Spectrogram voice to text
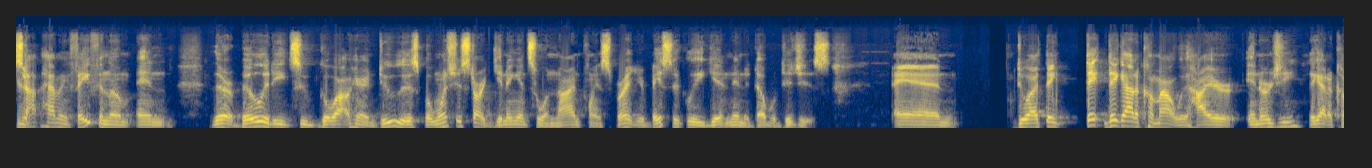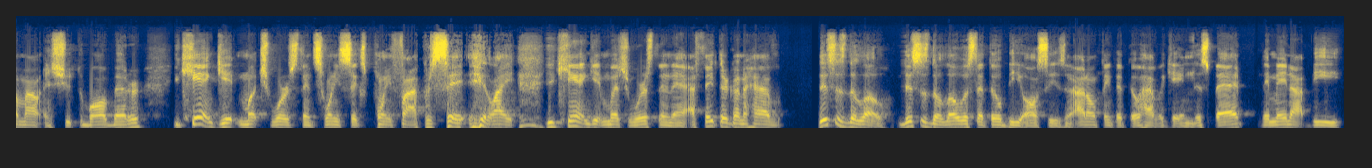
stop yeah. having faith in them and their ability to go out here and do this. But once you start getting into a nine point spread, you're basically getting into double digits. And do I think they, they got to come out with higher energy? They got to come out and shoot the ball better. You can't get much worse than 26.5%. like, you can't get much worse than that. I think they're going to have this is the low. This is the lowest that they'll be all season. I don't think that they'll have a game this bad. They may not be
